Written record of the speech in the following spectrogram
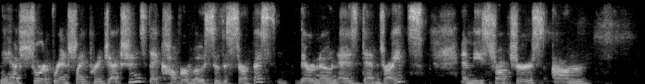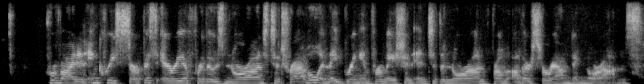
They have short branch-like projections that cover most of the surface. They're known as dendrites. And these structures um, provide an increased surface area for those neurons to travel, and they bring information into the neuron from other surrounding neurons.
